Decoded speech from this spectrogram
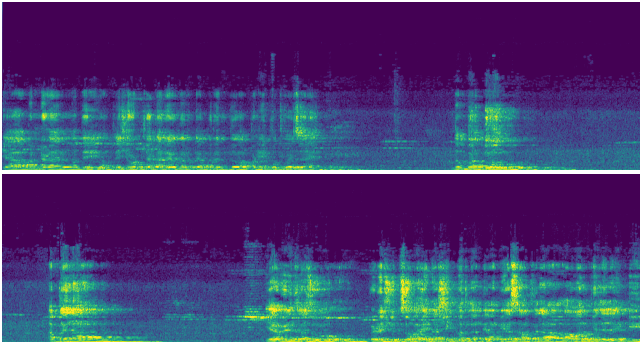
त्या मंडळांमध्ये आपल्या शेवटच्या कार्यकर्त्यापर्यंत आपण हे पोचवायचं आहे. नंबर दोन आपल्याला यावेळेचा जो गणेशोत्सव आहे नाशिकमधला ते आम्ही असं आपल्याला आवाहन केलेलं आहे की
